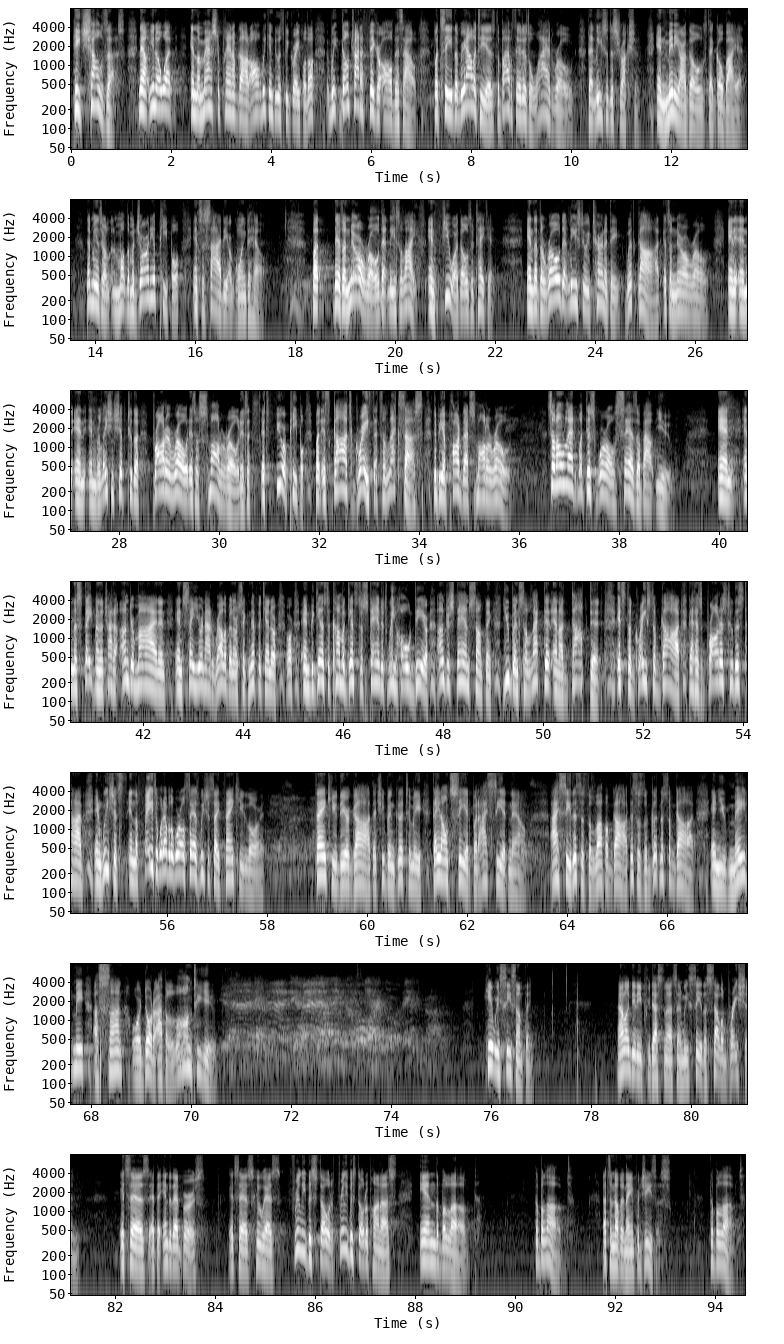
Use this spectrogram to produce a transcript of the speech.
He chose us. Now, you know what? In the master plan of God, all we can do is be grateful. Don't, we, don't try to figure all this out. But see, the reality is the Bible says there's a wide road that leads to destruction, and many are those that go by it. That means the majority of people in society are going to hell. But there's a narrow road that leads to life, and few are those who take it. And that the road that leads to eternity with God is a narrow road and, and, and in relationship to the broader road is a smaller road. It's, a, it's fewer people, but it's God's grace that selects us to be a part of that smaller road. So don't let what this world says about you and, and the statement and try to undermine and, and say you're not relevant or significant or, or and begins to come against the standards we hold dear. Understand something. You've been selected and adopted. It's the grace of God that has brought us to this time. And we should, in the face of whatever the world says, we should say, Thank you, Lord. Thank you, dear God, that you've been good to me. They don't see it, but I see it now. I see this is the love of God. This is the goodness of God. And you've made me a son or a daughter. I belong to you. Here we see something. Not only did he predestine us, and we see the celebration, it says at the end of that verse, it says, Who has freely bestowed, freely bestowed upon us in the beloved. The beloved. That's another name for Jesus the beloved.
